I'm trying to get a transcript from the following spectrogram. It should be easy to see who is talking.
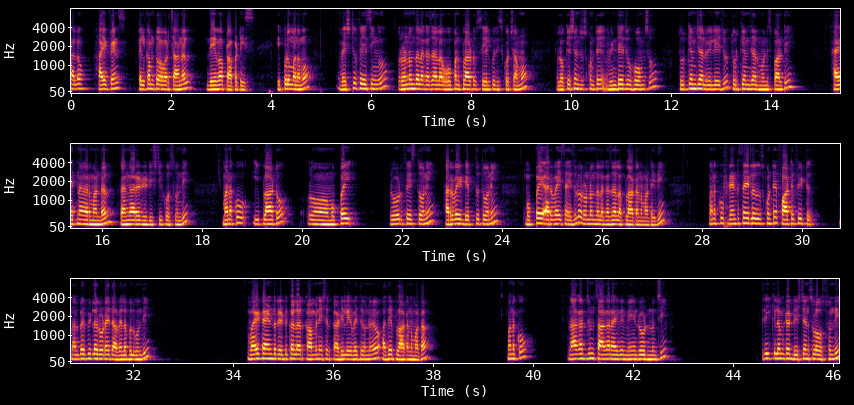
Speaker 1: Hello hi friends. Welcome to our channel Deva properties. ఇప్పుడు మనము west facing రెండు వందల గజాల ఓపెన్ ప్లాట్ సేల్కు తీసుకొచ్చాము. లొకేషన్ చూసుకుంటే vintage homes Turkayamjal village Turkayamjal municipality Hayath Nagar mandal Rangareddy district వస్తుంది. మనకు ఈ ప్లాటు రో- ముప్పై రోడ్ ఫేస్తోని అరవై డెప్త్తోని ముప్పై అరవై సైజులో రెండు వందల గజాల ప్లాట్ అనమాట ఇది. మనకు ఫ్రంట్ సైడ్లో చూసుకుంటే ఫార్టీ ఫీట్ నలభై ఫీట్ల రోడ్ అయితే అవైలబుల్గా ఉంది. White and red colour combination కడీలు ఏవైతే ఉన్నాయో అదే ప్లాట్ అనమాట మనకు Nagarjuna Sagar highway main road నుంచి త్రీ కిలోమీటర్ డిస్టెన్స్లో వస్తుంది.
